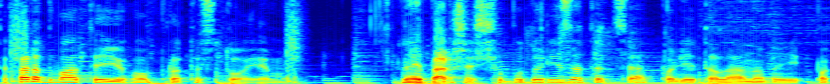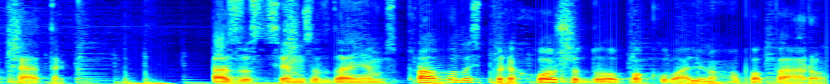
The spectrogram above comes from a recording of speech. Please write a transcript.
Тепер давайте його протестуємо. Найперше, що буду різати, це поліетиленовий пакетик. Разу з цим завданням справились, переходжу до пакувального паперу.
